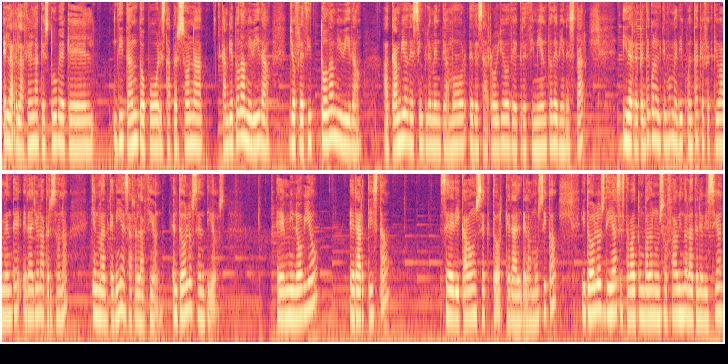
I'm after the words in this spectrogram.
en la relación en la que estuve, que di tanto por esta persona, cambié toda mi vida, yo ofrecí toda mi vida a cambio de simplemente amor, de desarrollo, de crecimiento, de bienestar. Y de repente con el tiempo me di cuenta que efectivamente era yo la persona quien mantenía esa relación, en todos los sentidos. Eh, mi novio era artista, se dedicaba a un sector que era el de la música y todos los días estaba tumbado en un sofá viendo la televisión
